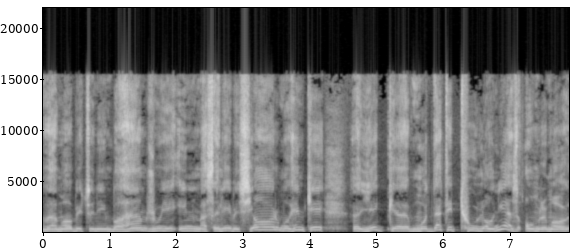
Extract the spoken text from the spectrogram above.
و ما بتونیم با هم روی این مسئله بسیار مهم که یک مدت طولانی از عمر ما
